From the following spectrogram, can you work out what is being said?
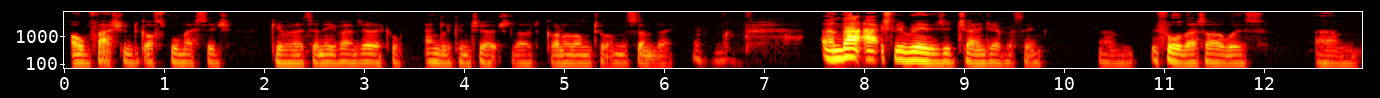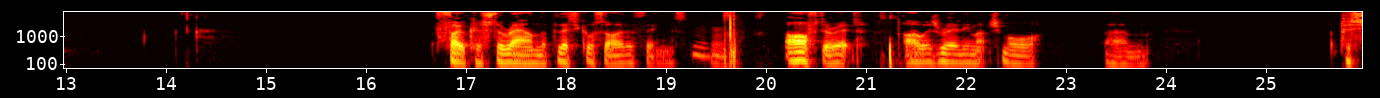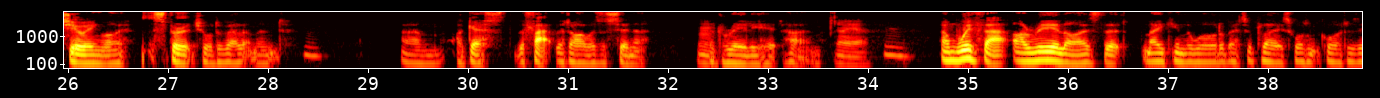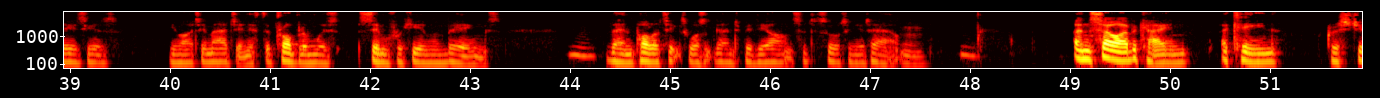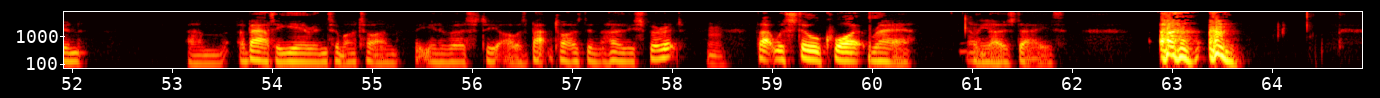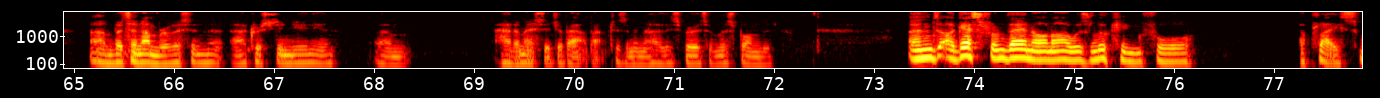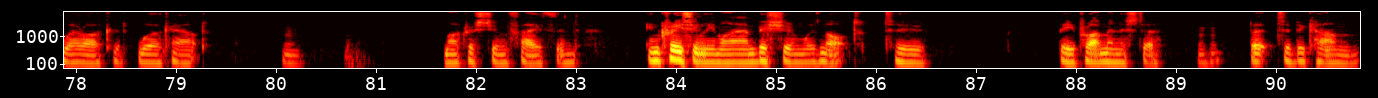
old-fashioned gospel message given at an evangelical Anglican church that I'd gone along to on the Sunday. And that actually really did change everything. Um, before that, I was um, focused around the political side of things. After it, I was really much more um, pursuing my spiritual development. Um, I guess the fact that I was a sinner had really hit home. Oh yeah. And with that, I realised that making the world a better place wasn't quite as easy as you might imagine. If the problem was sinful human beings, hmm. then politics wasn't going to be the answer to sorting it out. Hmm. Hmm. And so I became a keen Christian. Um, about a year into my time at university, I was baptized in the Holy Spirit. That was still quite rare oh, in yeah. those days. um, but a number of us in the, our Christian Union um, had a message about baptism in the Holy Spirit and responded. And I guess from then on, I was looking for a place where I could work out my Christian faith. And increasingly, my ambition was not to be Prime Minister, but to become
